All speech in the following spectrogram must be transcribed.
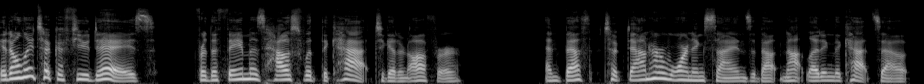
It only took a few days for the famous house with the cat to get an offer, and Beth took down her warning signs about not letting the cats out.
